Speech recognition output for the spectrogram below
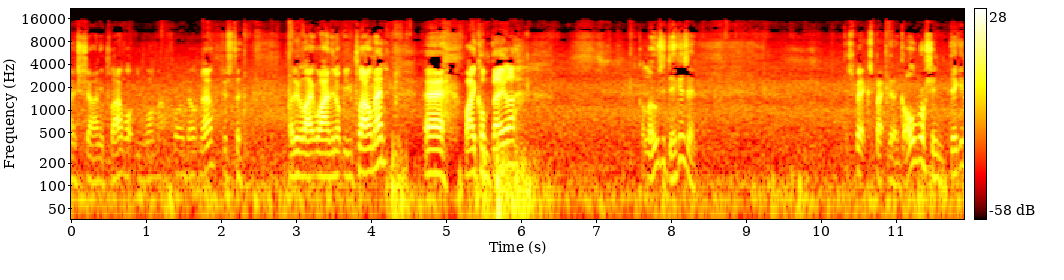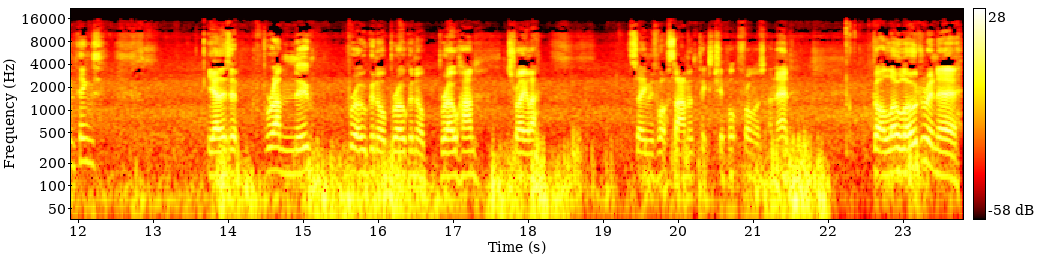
Nice shiny plough. What you want that for, I don't know. Just to, I do like winding up you ploughmen. Uh, Vicon baler. Got loads of diggers in. Must be expecting a gold rush in digging things. Yeah, there's a brand new Brogan or Brogan or Brohan trailer. Same as what Simon picks chip up from us. And then got a low loader in a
